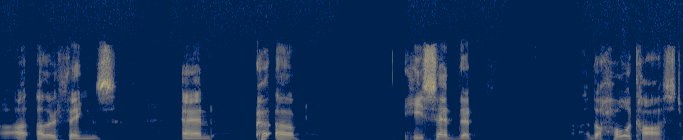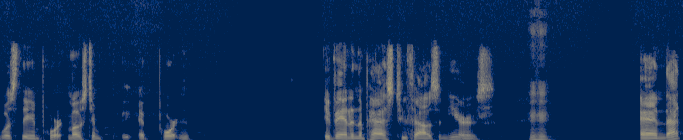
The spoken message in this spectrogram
uh, other things. And uh, he said that the Holocaust was the import, most important event in the past 2,000 years. Mm-hmm. And that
